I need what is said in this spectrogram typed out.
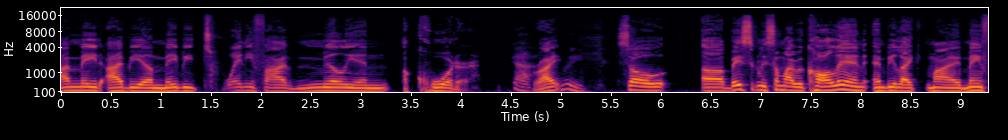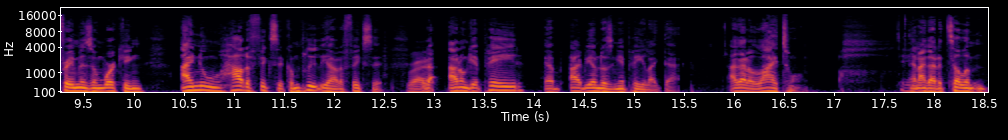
I made IBM maybe 25 million a quarter, right? Golly. So uh, basically, somebody would call in and be like, "My mainframe isn't working." I knew how to fix it, completely how to fix it. Right. But I I don't get paid. Uh, IBM doesn't get paid like that. I gotta lie to them, and I gotta tell them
